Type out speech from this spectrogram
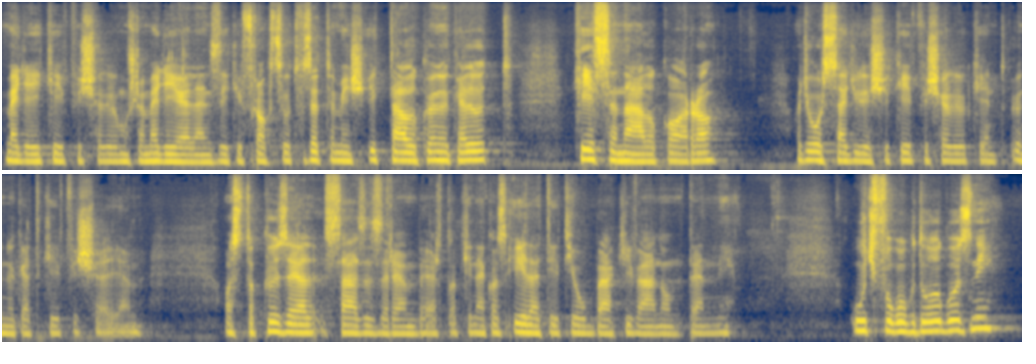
megyei képviselő, most a megyei ellenzéki frakciót vezetem, és itt állok önök előtt, készen állok arra, hogy országgyűlési képviselőként önöket képviseljem. Azt a közel százezer embert, akinek az életét jobbá kívánom tenni. Úgy fogok dolgozni,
